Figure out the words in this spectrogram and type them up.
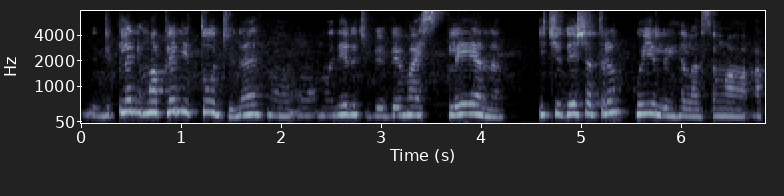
de plen, uma plenitude, né? Uma, uma, maneira de viver mais plena e te deixa tranquilo em relação a,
